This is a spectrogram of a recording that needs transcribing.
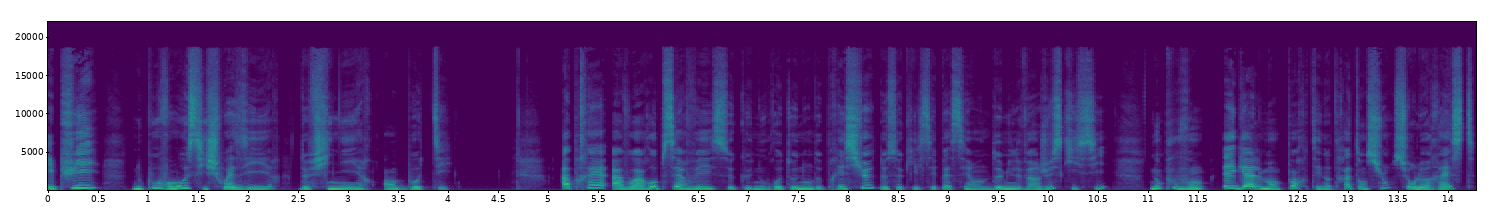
Et puis, nous pouvons aussi choisir de finir en beauté, après avoir observé ce que nous retenons de précieux de ce qu'il s'est passé en 2020 jusqu'ici, nous pouvons également porter notre attention sur le reste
